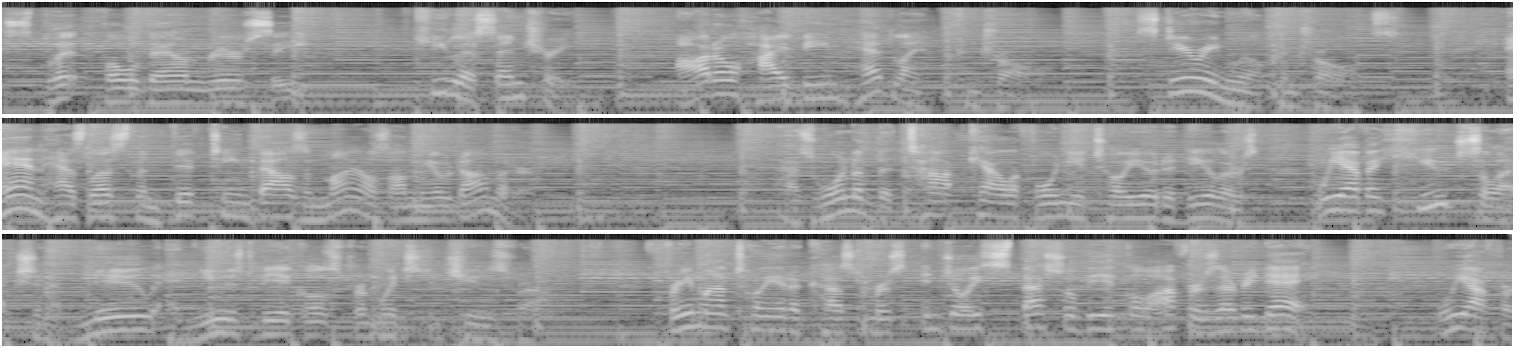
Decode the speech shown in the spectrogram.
split fold down rear seat, keyless entry, auto high beam headlamp control, steering wheel controls, and has less than 15,000 miles on the odometer. As one of the top California Toyota dealers, we have a huge selection of new and used vehicles from which to choose from. Fremont Toyota customers enjoy special vehicle offers every day. We offer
